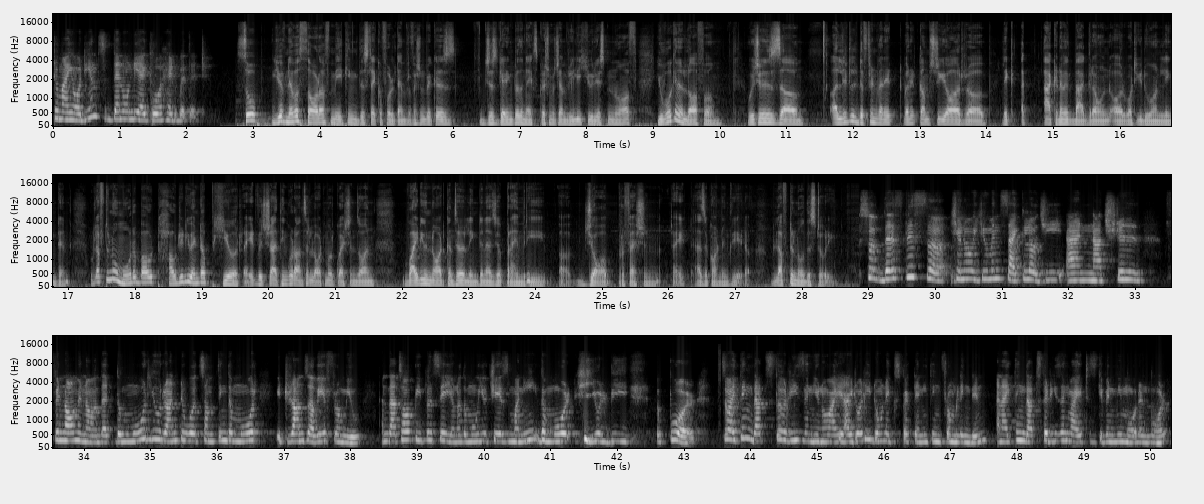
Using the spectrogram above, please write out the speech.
to my audience, then only I go ahead with it. So you've never thought of making this like a full-time profession because just getting to the next question, which I'm really curious to know of. You work in a law firm, which is um, a little different when it when it comes to your uh, like academic background or what you do on LinkedIn. Would love to know more about how did you end up here, right? Which I think would answer a lot more questions on why do you not consider LinkedIn as your primary uh, job profession, right? As a content creator. Would love to know the story. So there's this, uh, you know, human psychology and natural phenomena that the more you run towards something, the more it runs away from you. And that's how people say, you know, the more you chase money, the more you'll be poor. So i think that's the reason you know I, I really don't expect anything from linkedin. And i think that's the reason why it has given me more and more.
